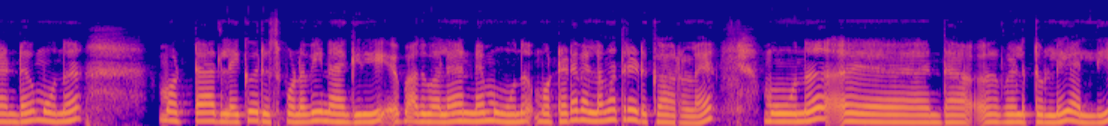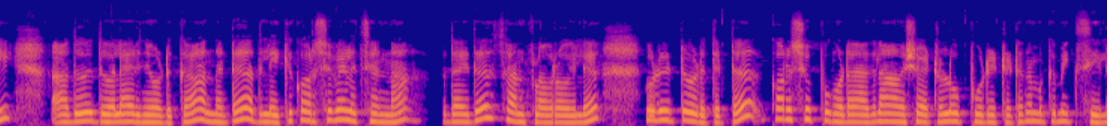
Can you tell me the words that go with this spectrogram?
രണ്ട് മൂന്ന് മുട്ട അതിലേക്ക് ഒരു സ്പൂണ് വിനാഗിരി അതുപോലെ തന്നെ മൂന്ന് മുട്ടയുടെ വെള്ളം മാത്രമേ എടുക്കാറുള്ളേ. മൂന്ന് എന്താ വെളുത്തുള്ളി അല്ലി അത് ഇതുപോലെ അരിഞ്ഞു കൊടുക്കുക. എന്നിട്ട് അതിലേക്ക് കുറച്ച് വെളിച്ചെണ്ണ അതായത് സൺഫ്ലവർ ഓയിൽ കൂടി ഇട്ട് കൊടുത്തിട്ട് കുറച്ച് ഉപ്പും കൂടെ അതിനാവശ്യമായിട്ടുള്ള ഉപ്പ് കൂടി ഇട്ടിട്ട് നമുക്ക് മിക്സിയിൽ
